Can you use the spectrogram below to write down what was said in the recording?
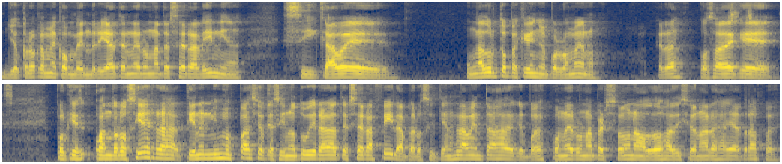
yo creo que me convendría tener una tercera línea si cabe un adulto pequeño, por lo menos, ¿verdad? Cosa de que... Porque cuando lo cierras, tiene el mismo espacio que si no tuviera la tercera fila, pero si tienes la ventaja de que puedes poner una persona o dos adicionales allá atrás, pues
